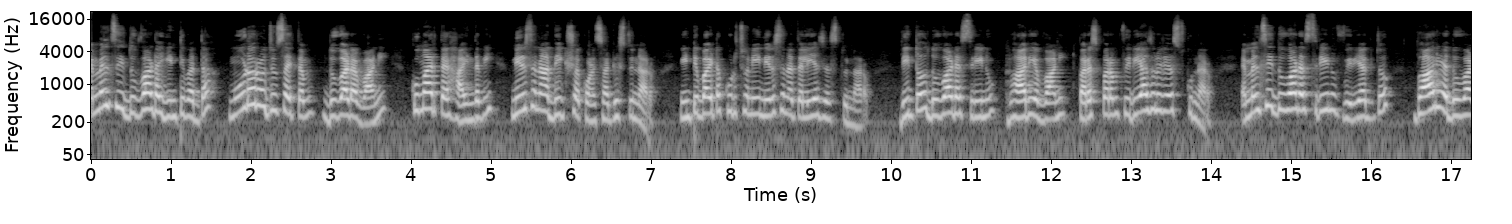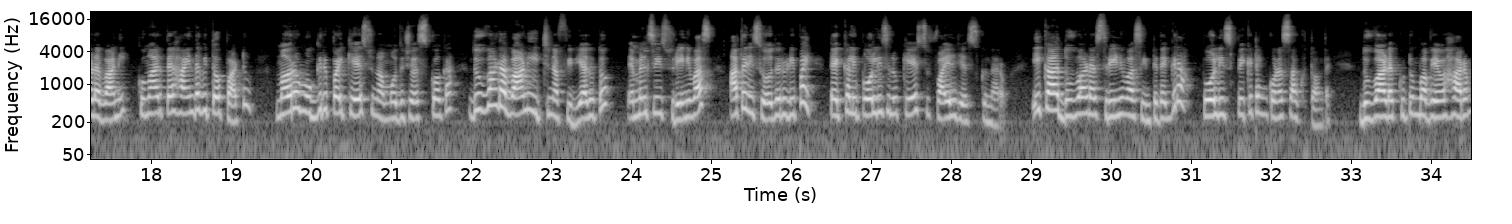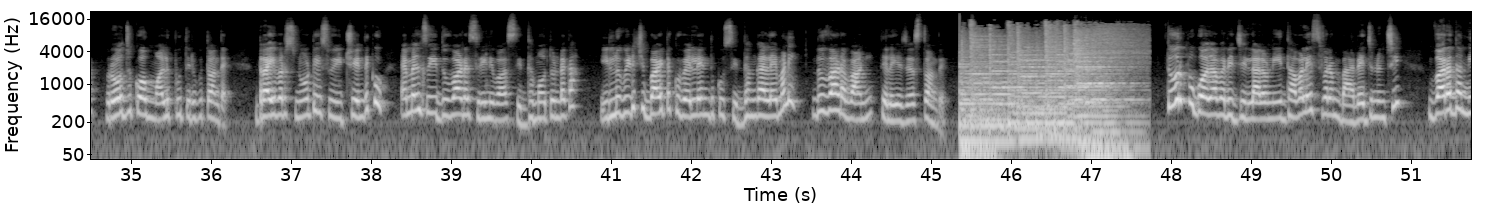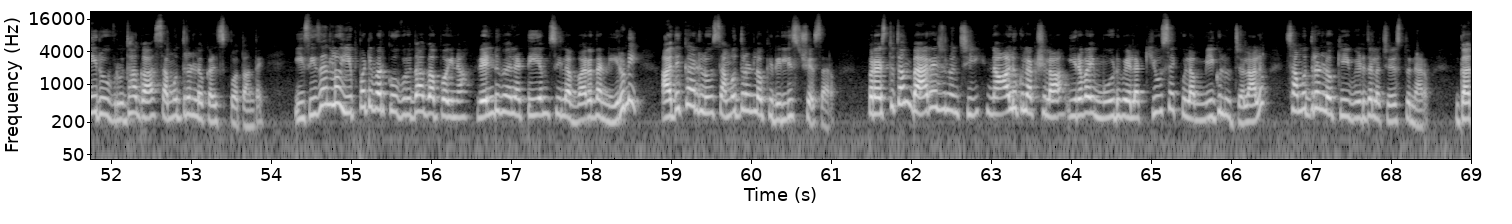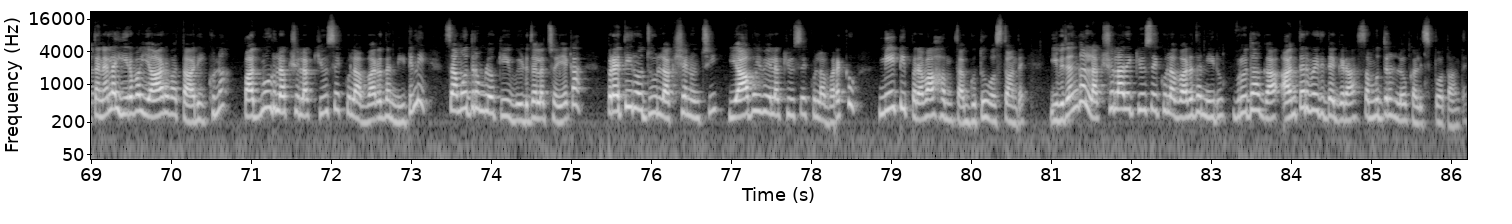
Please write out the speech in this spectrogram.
ఎమ్మెల్సీ దువ్వాడ ఇంటి వద్ద మూడో రోజు సైతం దువ్వాడ వాణి కుమార్తె హైందవి నిరసన దీక్ష కొనసాగిస్తున్నారు. ఇంటి బయట కూర్చొని నిరసన తెలియజేస్తున్నారు. దీంతో దువ్వాడ శ్రీను భార్య వాణి పరస్పరం ఫిర్యాదులు చేసుకున్నారు. ఎమ్మెల్సీ దువ్వాడ శ్రీను ఫిర్యాదుతో భార్య దువ్వాడ వాణి కుమార్తె హైందవితో పాటు మరో ముగ్గురిపై కేసు నమోదు చేసుకోగా దువ్వాడ వాణి ఇచ్చిన ఫిర్యాదుతో ఎమ్మెల్సీ శ్రీనివాస్ అతని సోదరుడిపై టెక్కలి పోలీసులు కేసు ఫైల్ చేసుకున్నారు. ఇక దువ్వాడ శ్రీనివాస్ ఇంటి దగ్గర పోలీస్ పికెటింగ్ కొనసాగుతోంది. దువ్వాడ కుటుంబ వ్యవహారం రోజుకో మలుపు తిరుగుతోంది. డ్రైవర్స్ నోటీసు ఇచ్చేందుకు ఎమ్మెల్సీ దువ్వాడ శ్రీనివాస్ సిద్ధమవుతుండగా ఇల్లు విడిచి బయటకు వెళ్ళేందుకు సిద్ధంగా లేమని దువ్వాడ వాణి తెలియజేస్తోంది. తూర్పు గోదావరి జిల్లాలోని ధవళేశ్వరం బ్యారేజ్ నుంచి వరద నీరు వృధాగా సముద్రంలో కలిసిపోతోంది. ఈ సీజన్లో ఇప్పటి వరకు వృధాగా పోయిన రెండు వేల టీఎంసీల వరద నీరుని అధికారులు సముద్రంలోకి రిలీజ్ చేశారు. ప్రస్తుతం బ్యారేజ్ నుంచి నాలుగు లక్షల ఇరవై మూడు వేల క్యూసెక్కుల మిగులు జలాలు సముద్రంలోకి విడుదల చేస్తున్నారు. గత నెల ఇరవై ఆరవ తారీఖున పదమూడు లక్షల క్యూసెక్కుల వరద నీటిని సముద్రంలోకి విడుదల చేయగా ప్రతిరోజు లక్ష నుంచి యాభై వేల క్యూసెక్కుల వరకు నీటి ప్రవాహం తగ్గుతూ వస్తోంది. ఈ విధంగా లక్షలాది క్యూసెక్కుల వరద నీరు వృధాగా అంతర్వేది దగ్గర సముద్రంలో కలిసిపోతోంది.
